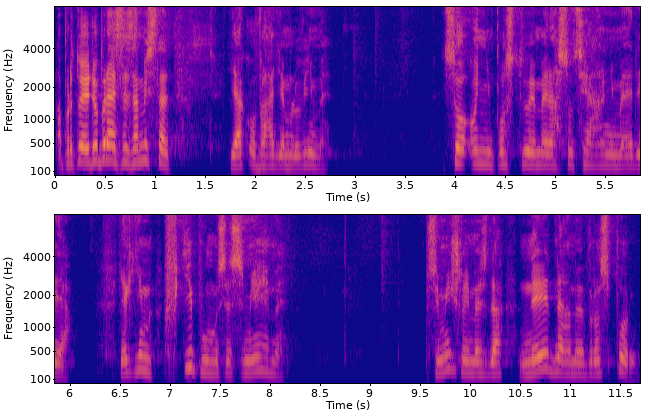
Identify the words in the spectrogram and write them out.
A proto je dobré se zamyslet, jak o vládě mluvíme. Co o ní postujeme na sociální média. jakým vtipům se smějeme. Přemýšlejme, zda nejednáme v rozporu.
